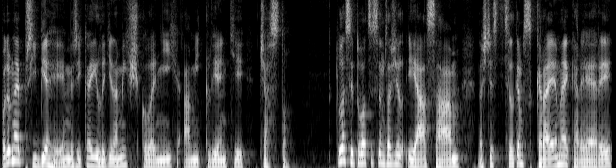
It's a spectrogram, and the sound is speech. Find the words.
Podobné příběhy mi říkají lidi na mých školeních a mý klienti často. Tuhle situaci jsem zažil i já sám, naštěstí celkem z kraje mé kariéry,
